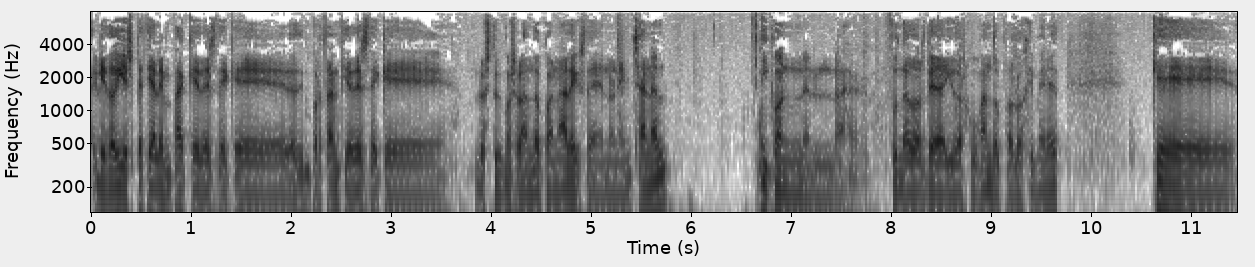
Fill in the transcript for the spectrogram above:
le doy especial empaque desde que de importancia desde que lo estuvimos hablando con Alex de No Name Channel y con el fundador de Ayudar Jugando, Pablo Jiménez, que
